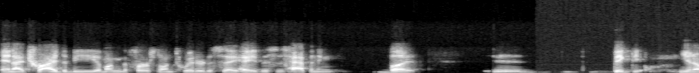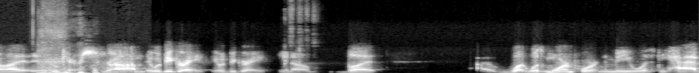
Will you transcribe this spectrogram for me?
and I tried to be among the first on Twitter to say, "Hey, this is happening," but uh, big deal. You know, I, who cares? right. um, it would be great. It would be great. You know, but uh, what was more important to me was to have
